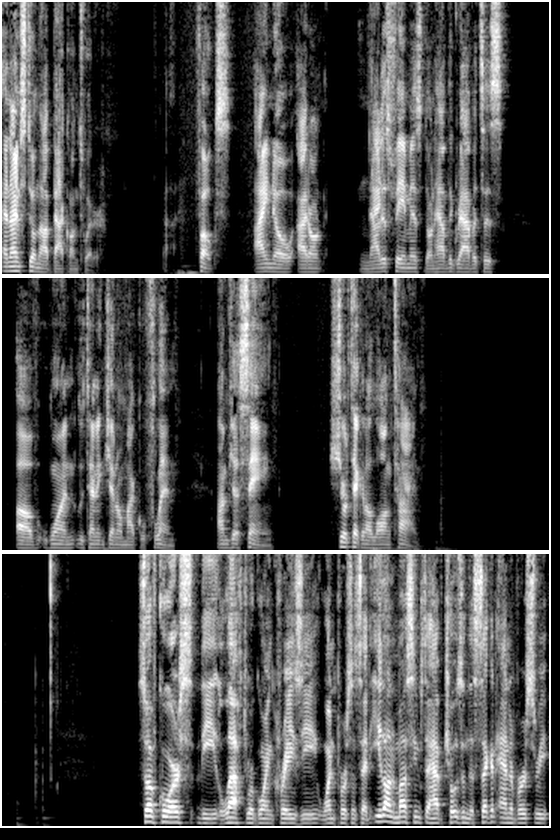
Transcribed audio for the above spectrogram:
and I'm still not back on Twitter. Uh, folks, I know I don't, not as famous, don't have the gravitas of one Lieutenant General Michael Flynn. I'm just saying, sure taking a long time. So, of course, the left were going crazy. One person said Elon Musk seems to have chosen the second anniversary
